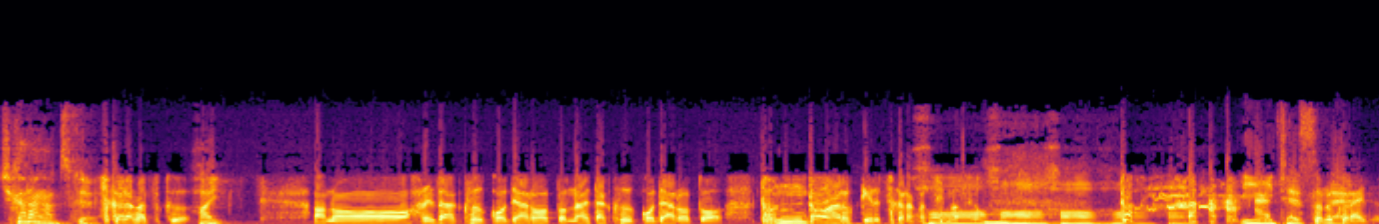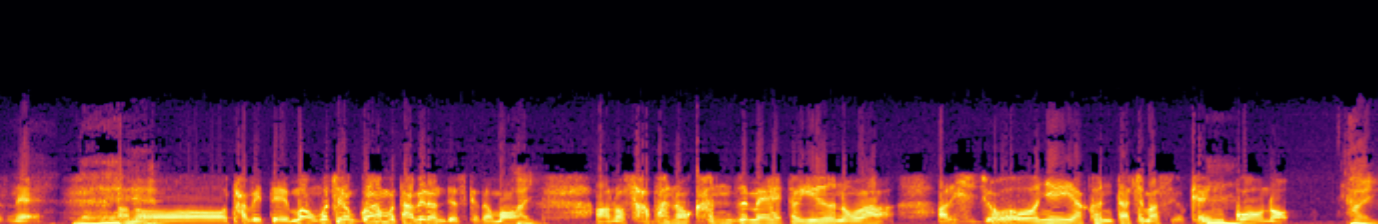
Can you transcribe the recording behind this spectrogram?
力がつく。力がつく。はい。あのー羽田空港であろうと、成田空港であろうと、どんどん歩ける力がつきますよ。はあはあはあはあ。いいですね。そのくらいですね。ねえあのー食べて、まあもちろんご飯も食べるんですけども、はいあの、サバの缶詰というのは、あれ非常に役に立ちますよ、健康の。はい。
